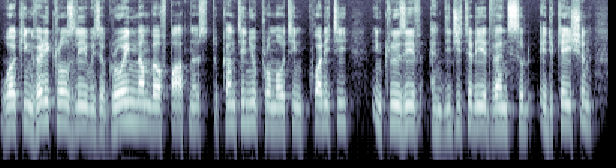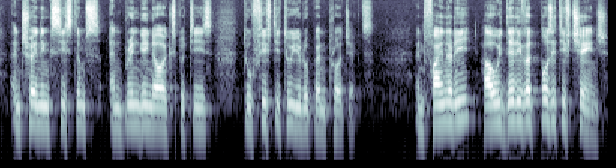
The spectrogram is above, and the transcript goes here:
working very closely with a growing number of partners to continue promoting quality, inclusive and digitally advanced education and training systems and bringing our expertise to 52 European projects. And finally, how we delivered positive change.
